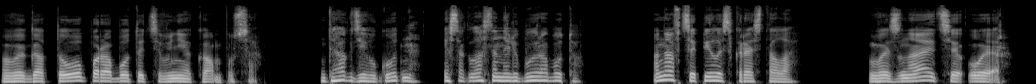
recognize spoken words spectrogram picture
«Вы готовы поработать вне кампуса?» «Да, где угодно. Я согласна на любую работу». Она вцепилась в край стола. «Вы знаете Уэр?»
